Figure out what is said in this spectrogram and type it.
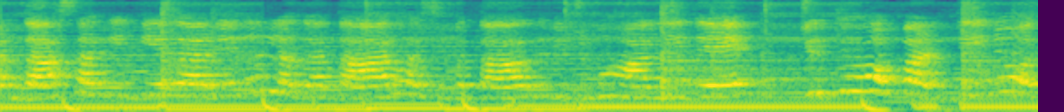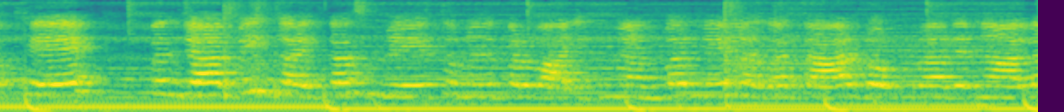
ਅਰਦਾਸਾਂ ਕੀਤੀਆਂ ਜਾ ਰਹੀਆਂ ਨੇ। ਲਗਾਤਾਰ ਹਸਪਤਾਲ ਦੇ ਵਿੱਚ ਮੁਹਾਲੀ ਦੇ ਜਿੱਥੇ ਉਹ ਭਰਤੀ ਨੇ, ਉੱਥੇ ਪੰਜਾਬੀ ਗਾਇਕਾ ਸਮੇਤ ਉਹਨਾਂ ਦੇ ਪਰਿਵਾਰਿਕ ਮੈਂਬਰ ਨੇ ਲਗਾਤਾਰ ਡਾਕਟਰਾਂ ਦੇ ਨਾਲ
